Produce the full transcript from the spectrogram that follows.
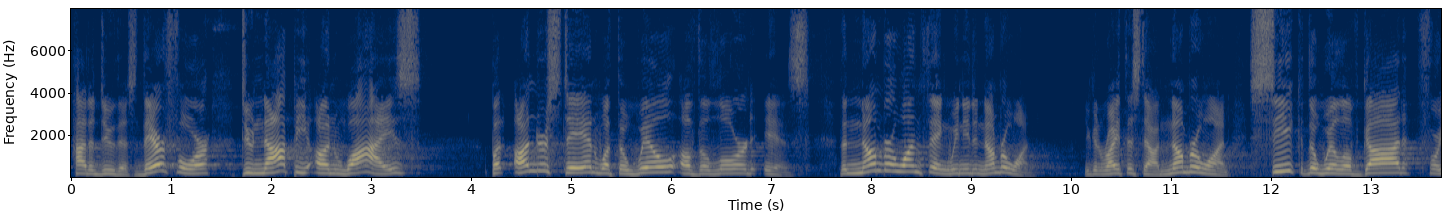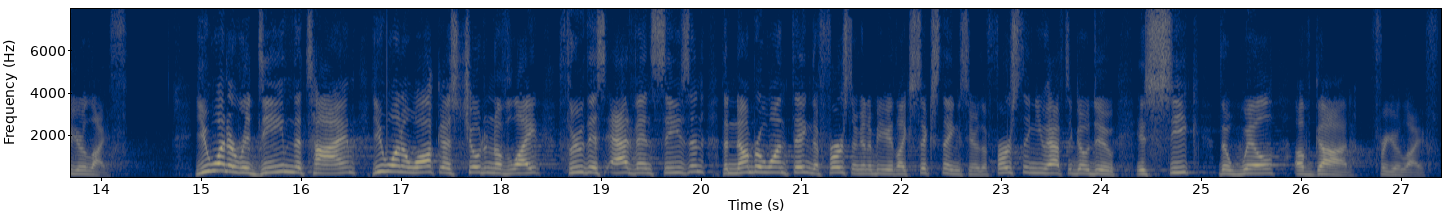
how to do this. Therefore, do not be unwise, but understand what the will of the Lord is. The number one thing we need to, number one, you can write this down. Number one, seek the will of God for your life. You want to redeem the time, you want to walk as children of light through this Advent season. The number one thing, the first, I'm going to be like six things here. The first thing you have to go do is seek the will of God for your life.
